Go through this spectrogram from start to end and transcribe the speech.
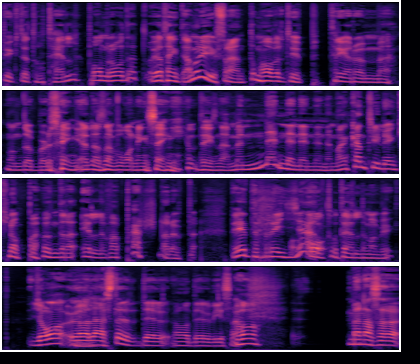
byggt ett hotell på området och jag tänkte, ja men det är ju fränt, de har väl typ tre rum med någon dubbelsäng eller en sån här våningssäng. Sån här, men nej, nej, nej, nej, man kan tydligen knoppa 111 pers där uppe. Det är ett rejält Och- hotell de har byggt. Ja, och jag Mm. läste det, ja, det du visade. Ja, Men alltså,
